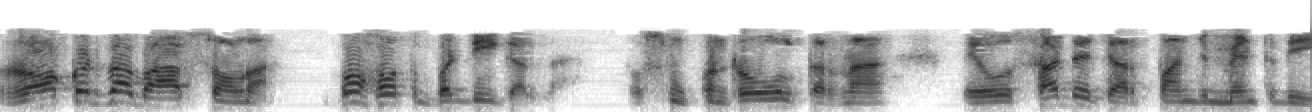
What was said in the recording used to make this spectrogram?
ਰਾਕਟ ਦਾ ਵਾਪਸ ਆਉਣਾ ਬਹੁਤ ਵੱਡੀ ਗੱਲ ਹੈ। ਉਸ ਨੂੰ ਕੰਟਰੋਲ ਕਰਨਾ ਤੇ ਉਹ 4.5 5 ਮਿੰਟ ਦੀ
